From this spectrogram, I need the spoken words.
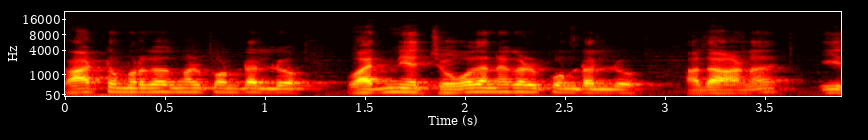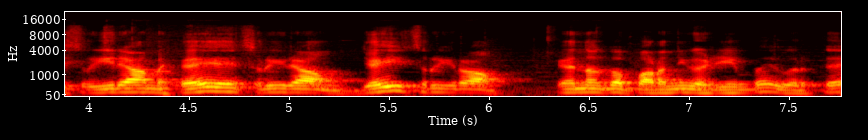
കാട്ടുമൃഗങ്ങൾക്കുണ്ടല്ലോ വന്യ ചോദനകൾക്കുണ്ടല്ലോ അതാണ് ഈ ശ്രീരാം ഹേ ശ്രീറാം ജയ് ശ്രീറാം എന്നൊക്കെ പറഞ്ഞു കഴിയുമ്പോൾ ഇവർക്ക്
